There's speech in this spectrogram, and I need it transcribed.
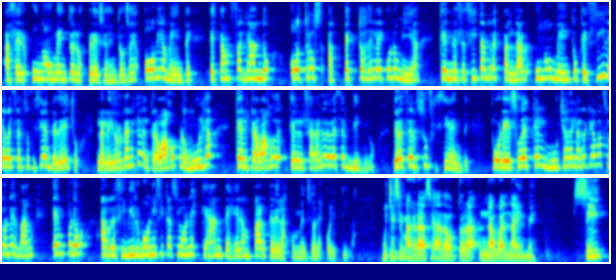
hacer un aumento en los precios. Entonces, obviamente, están fallando otros aspectos de la economía que necesitan respaldar un aumento que sí debe ser suficiente. De hecho, la ley orgánica del trabajo promulga que el, trabajo, que el salario debe ser digno, debe ser suficiente. Por eso es que muchas de las reclamaciones van en pro a recibir bonificaciones que antes eran parte de las convenciones colectivas. Muchísimas gracias a la doctora Nahual Naime. Si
